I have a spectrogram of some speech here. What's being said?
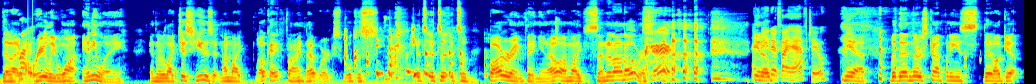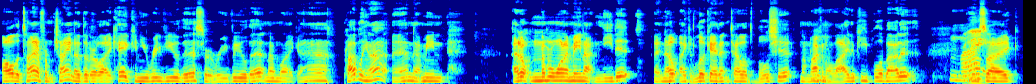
that I Right. really want anyway. And they're like, just use it. And I'm like, okay, fine, that works. We'll just, Exactly. it's, it's a, it's a bartering thing, you know? I'm like, send it on over. Sure. I you mean, know, if I have to. yeah, but then there's companies that I'll get all the time from China that are like, "Hey, can you review this or review that?" And I'm like, "Ah, probably not, man. I mean, I don't. Number one, I may not need it. I know I can look at it and tell it's bullshit. I'm not going to lie to people about it. Mhm. Right. It's like,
